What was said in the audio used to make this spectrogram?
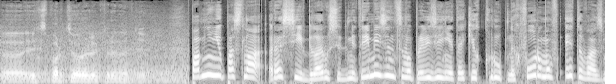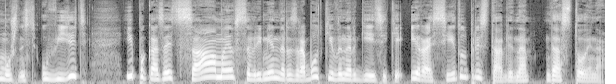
э, экспортера электроэнергии. По мнению посла России в Беларуси Дмитрия Мезенцева, проведение таких крупных форумов – это возможность увидеть и показать самое в современной разработке в энергетике. И Россия тут представлена достойно.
